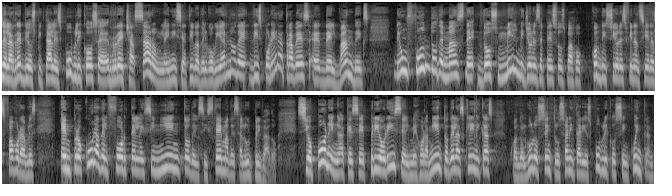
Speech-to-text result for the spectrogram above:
de la red de hospitales públicos eh, rechazaron la iniciativa del gobierno de disponer a través eh, del Bandex de un fondo de más de 2 mil millones de pesos bajo condiciones financieras favorables en procura del fortalecimiento del sistema de salud privado. Se oponen a que se priorice el mejoramiento de las clínicas cuando algunos centros sanitarios públicos se encuentran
